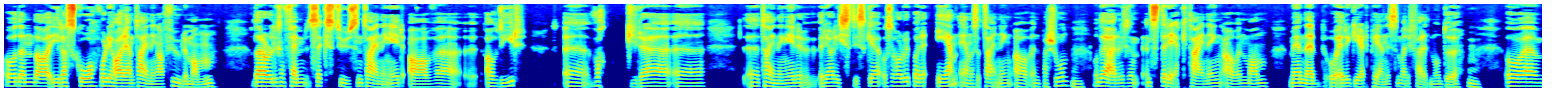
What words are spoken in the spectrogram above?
Og den da i Lascaux, hvor de har en tegning av fuglemannen. Der har du liksom 5000-6000 tegninger av, av dyr. Eh, vakre tegninger, realistiske. Og så har du bare én eneste tegning av en person. Og det er liksom en strektegning av en mann med nebb og erigert penis som er i ferd med å dø. Og eh,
